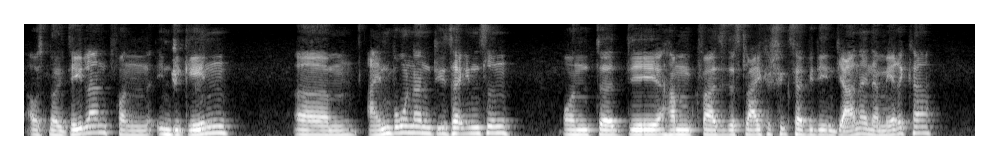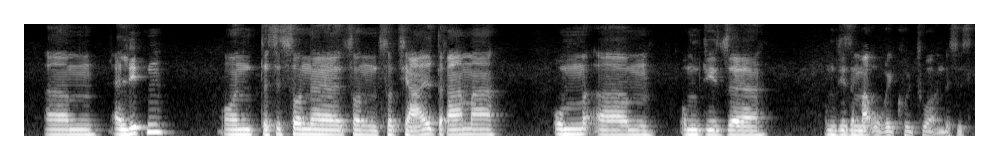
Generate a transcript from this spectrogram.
aus Neuseeland von indigenen ähm, Einwohnern dieser Inseln und äh, die haben quasi das gleiche Schicksal wie die Indianer in Amerika ähm, erlitten. Und das ist so, eine, so ein Sozialdrama um, ähm, um diese, um diese Maori-Kultur. Und das ist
